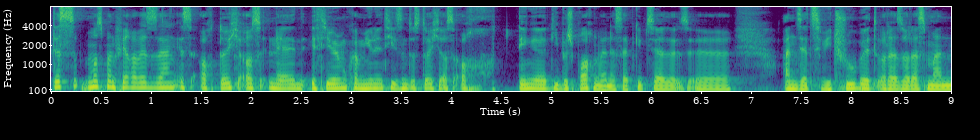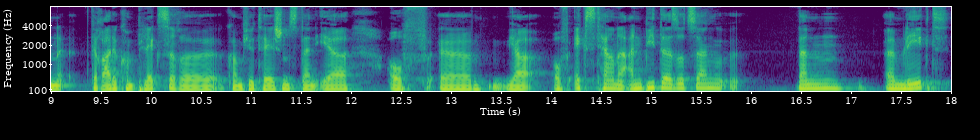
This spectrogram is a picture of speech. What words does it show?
Das muss man fairerweise sagen, ist auch durchaus in der Ethereum-Community sind es durchaus auch Dinge, die besprochen werden. Deshalb gibt's ja äh, Ansätze wie TrueBit oder so, dass man gerade komplexere Computations dann eher auf äh, ja auf externe Anbieter sozusagen dann ähm, legt,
